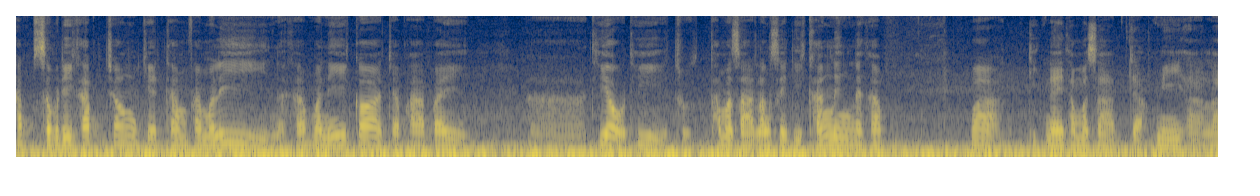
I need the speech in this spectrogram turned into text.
ครับ สวัสดีครับ ช่องเกตคำแฟมิลี่นะครับ วันนี้ก็จะพาไปเที่ยวที่ธรรมศาสตร์ลังสิตอีกครั้งหนึ่งนะครับ ว่าที่ในธรรมศาสตร์จะมีอะไร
